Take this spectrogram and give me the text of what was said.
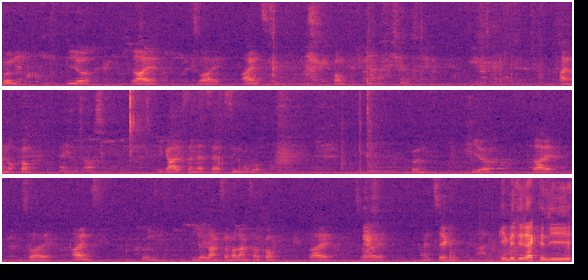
5, 4, 3, 2, 1. Komm. Einer noch, komm. Egal, ist dein letzter, jetzt zieh nochmal durch. 5, 4, 3, 2, 1. 5, 4, langsamer, langsamer, komm. 3, 2, 1, sehr gut. Gehen wir direkt in die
